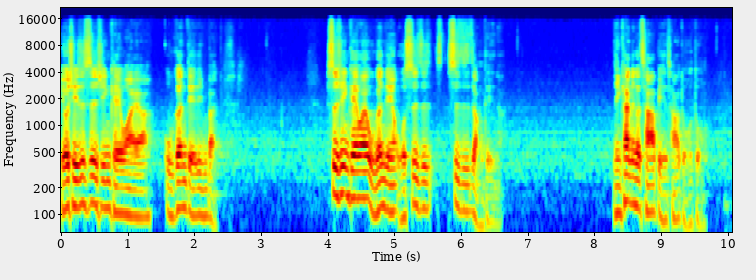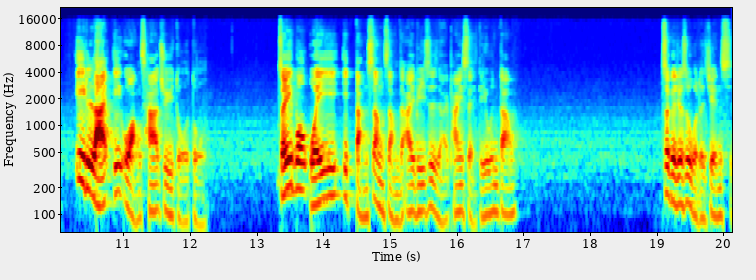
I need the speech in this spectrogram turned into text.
尤其是四星 KY 啊，五根跌停板，四星 KY 五根跌停，我四只四只涨停啊，你看那个差别差多多。一来一往差距多多，这一波唯一一档上涨的 IP 是来拍谁？低温刀，这个就是我的坚持。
